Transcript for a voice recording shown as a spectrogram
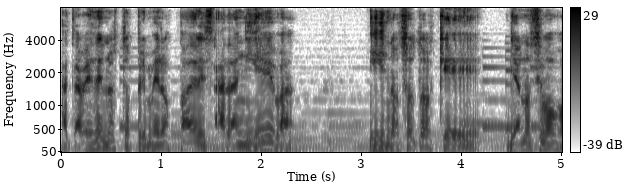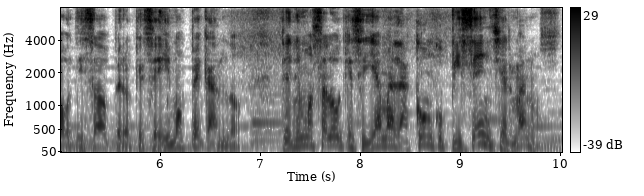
a través de nuestros primeros padres, Adán y Eva, y nosotros que ya nos hemos bautizado, pero que seguimos pecando, tenemos algo que se llama la concupiscencia, hermanos.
